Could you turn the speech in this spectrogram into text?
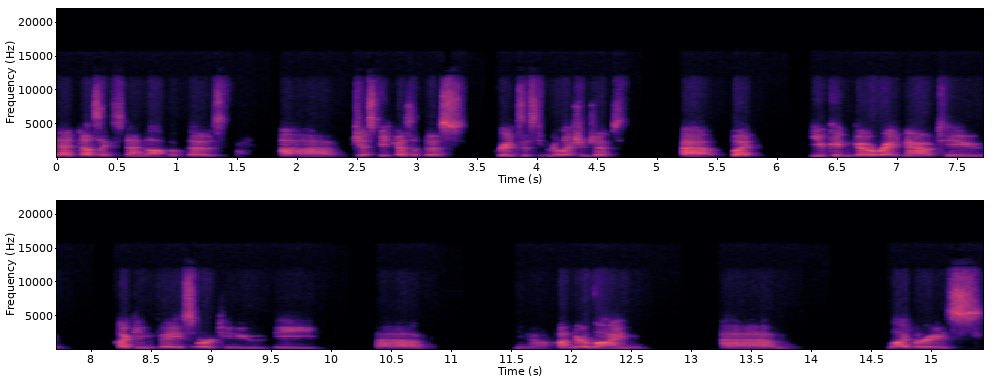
that does extend off of those uh, just because of those great existing relationships. Uh, but you can go right now to Hugging Face or to the uh, you know underlying um, libraries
